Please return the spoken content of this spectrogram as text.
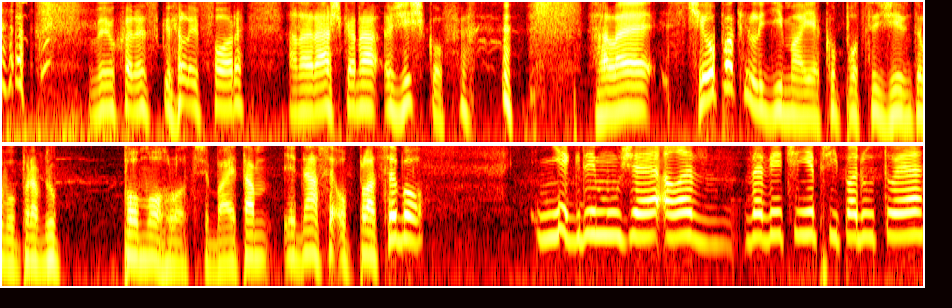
Mimochodem skvělý for a narážka na Žižkov. Hele, z čeho pak lidi mají jako pocit, že jim to opravdu pomohlo? Třeba je tam, jedná se o placebo? Někdy může, ale ve většině případů to je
